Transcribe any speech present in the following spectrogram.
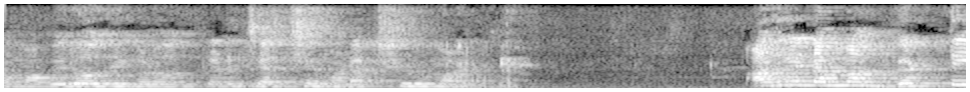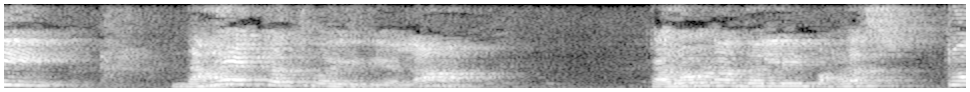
ನಮ್ಮ ವಿರೋಧಿಗಳು ಒಂದ್ ಕಡೆ ಚರ್ಚೆ ಮಾಡಕ್ ಶುರು ಮಾಡಿದ್ರು. ಆದ್ರೆ ನಮ್ಮ ಗಟ್ಟಿ ನಾಯಕತ್ವ ಇದೆಯಲ್ಲ? ಕರೋನಾದಲ್ಲಿ ಬಹಳಷ್ಟು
